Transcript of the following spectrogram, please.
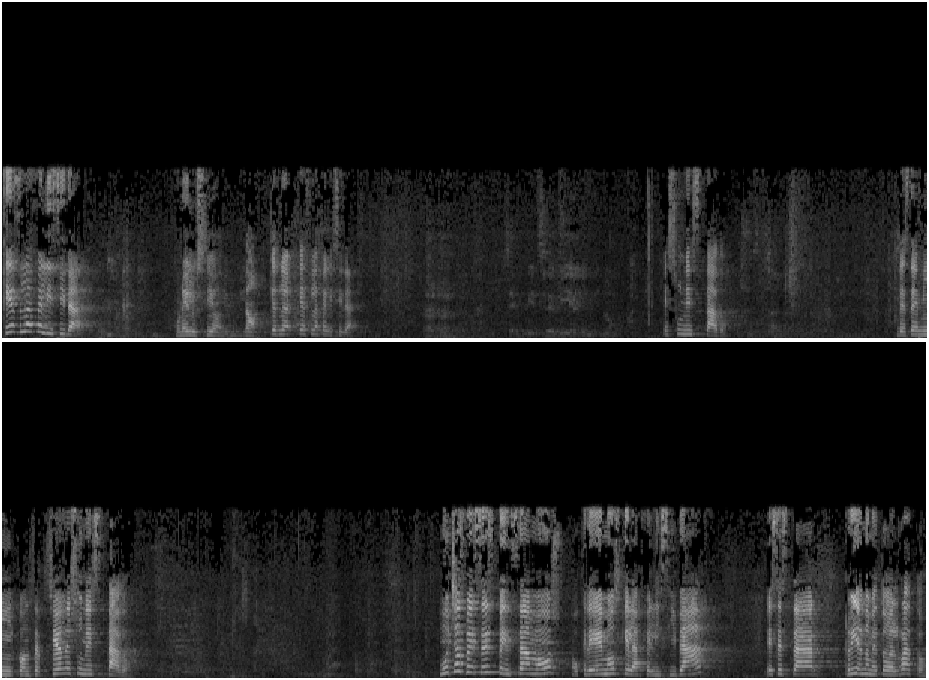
¿Qué es la felicidad? Una ilusión. No, ¿qué es la, qué es la felicidad? Es un estado. Desde mi concepción es un estado. Muchas veces pensamos o creemos que la felicidad es estar riéndome todo el rato.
